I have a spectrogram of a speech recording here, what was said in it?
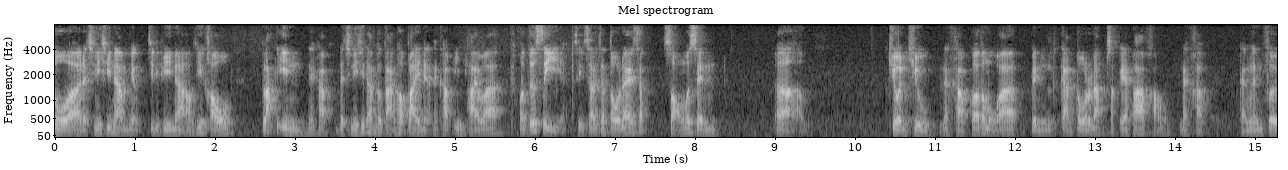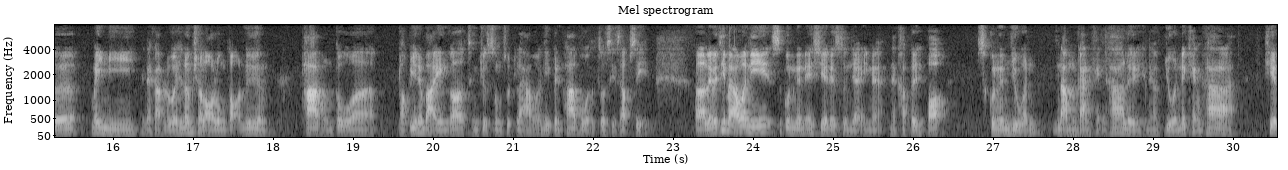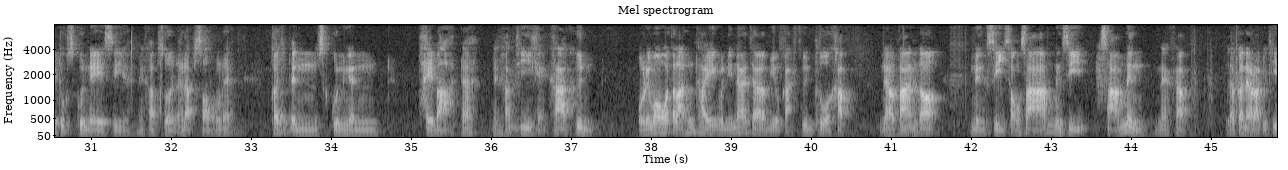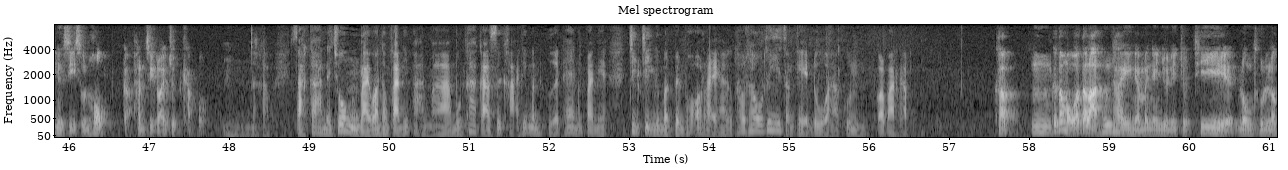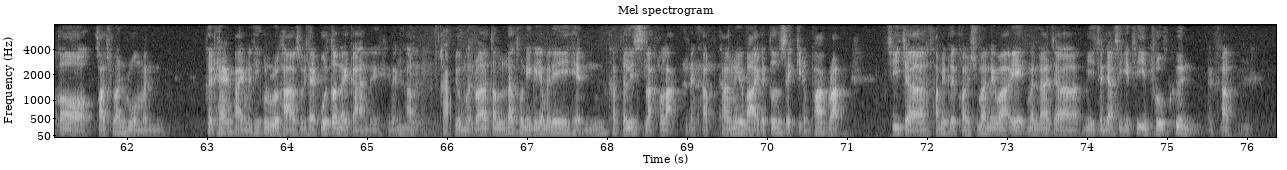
ตัวดัชนีชี้นำอย่าง GDP now ที่เขา plug in นนะครับดัชนีชี้นำต่างๆเข้าไปเนี่ยนะครับ imply ว่า quarter 4อ่สินทรัพย์จะโตได้สัก2%เอ่อ Q on Q นะครับก็ต้องบอกว่าเป็นการโตระดับศักยภาพเขานะครับแต่เงินเฟ้อไม่มีนะครับหรือว่าจะเริ่มชะลอลงต่อเนื่อง ภาพของตัวดอกเบี้ยนโยบายเองก็ถึงจุดสูงสุดแล้ว อันนี้เป็นภาพบวกตัวสินทรัพย์สี่เลยเป็นที่มาวันนี้สกุลเงินเอเชียโดยส่วนใหญ่เองเนี่ยนะครับโดยเฉพาะสกุลเงินหยวนนำการแข่งค่าเลยนะครับหยวนเนี่ยแข่งค่าเทียบทุกสกุลในเอเชียนะครับส่วนอันดับสองเนี่ยก็จะเป็นสกุลเงินไทยบาทนะนะครับที่แข่งค่าขึ้น ผมเลยมองว่าตลาดหุ้นไทยเองวันนี้น่าจะมีโอกาสฟื้นตัวครับ แนวต้านก็ 1423 1431 นะครับ แล้วก็แนวรับอยู่ที่ 1406 กับ 1,400 จุดครับผมอืมนะครับสถานการณ์ในช่วงหลายวันทำการที่ผ่านมามูลค่าการซื้อขายที่มันเหือดแห้งลงไปเนี่ยจริงๆเนี่ยมันเป็นเพราะอะไรฮะเท่าเท่าที่สังเกตดูฮะคุณกรพัฒน์ครับ ครับอืมก็ต้องบอกว่าตลาดหุ้นไทยเนี่ยมันยังอยู่ในจุดที่ลงทุนแล้วก็ความเชื่อมั่นรวมมัน เกิดแห้งไปเหมือนที่คุณรุพาสุวิชัยพูดต้นรายการเลยนะครับอืมครับคือเหมือนว่าตอนนักทุนเองก็ยังไม่ได้เห็นคาตาลิสต์หลักๆนะครับทั้งนโยบายกระตุ้นเศรษฐกิจของภาครัฐ ที่จะทำให้เกิดความเชื่อมั่นได้ว่าเอ๊ะมันน่าจะมีสัญญาณเศรษฐกิจที่ improve ขึ้นนะครับ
